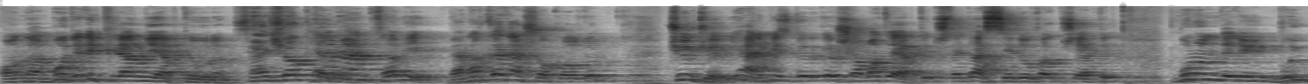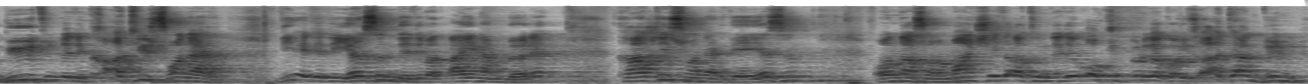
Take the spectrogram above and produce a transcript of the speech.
Ondan bu dedi planlı yaptı bunu. Sen şok tabii. Hemen tabii. Ben hakikaten şok oldum. Çünkü yani biz gırgır şamata yaptık. işte gazetede ufak bir şey yaptık. Bunun dedi bu büyütün dedi katil Soner diye dedi yazın dedi bak aynen böyle. Katil Soner diye yazın. Ondan sonra manşeti atın dedi. O küpürü de koy. Zaten dün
